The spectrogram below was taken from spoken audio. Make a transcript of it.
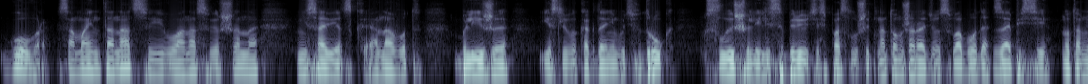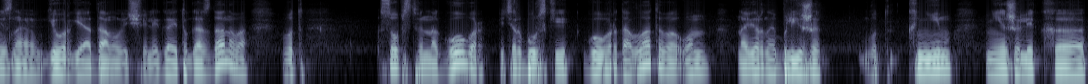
говор. Сама интонация его, она совершенно не советская. Она вот ближе, если вы когда-нибудь вдруг слышали или соберетесь послушать на том же радио «Свобода» записи, ну там, не знаю, Георгия Адамовича или Гайту Газданова, вот, собственно, говор, петербургский говор Довлатова, он, наверное, ближе вот к ним, нежели к,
